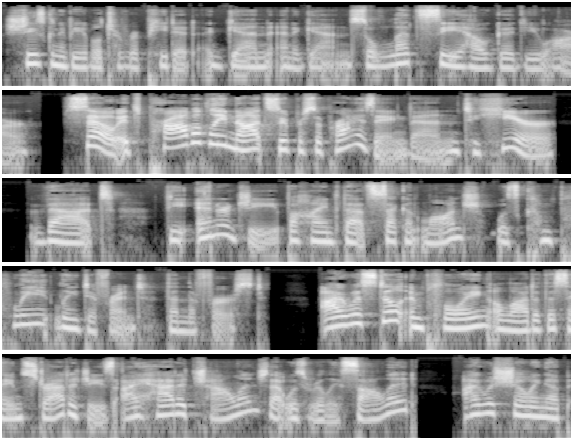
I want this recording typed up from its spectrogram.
she's going to be able to repeat it again and again. So let's see how good you are. So it's probably not super surprising then to hear that the energy behind that second launch was completely different than the first. I was still employing a lot of the same strategies. I had a challenge that was really solid. I was showing up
